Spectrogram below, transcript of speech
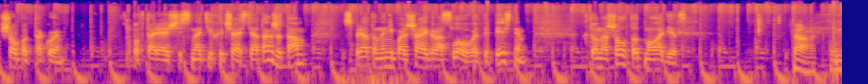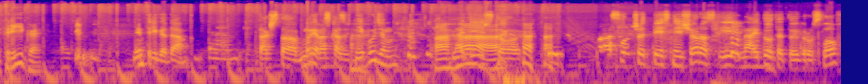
шепот такой, повторяющийся на тихой части, а также там спрятана небольшая игра слов в этой песне. Кто нашел, тот молодец. Так, интрига. Интрига, да. да. Так что мы рассказывать не будем. Ага. Надеюсь, что прослушают песни еще раз и найдут эту игру слов.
